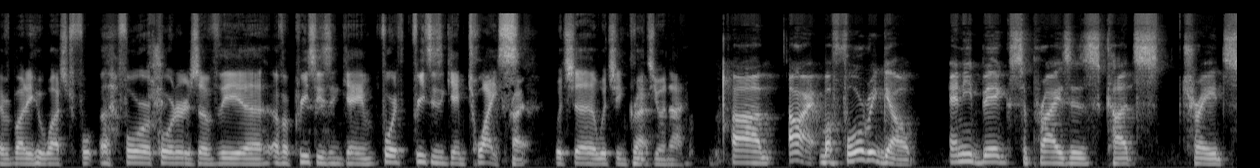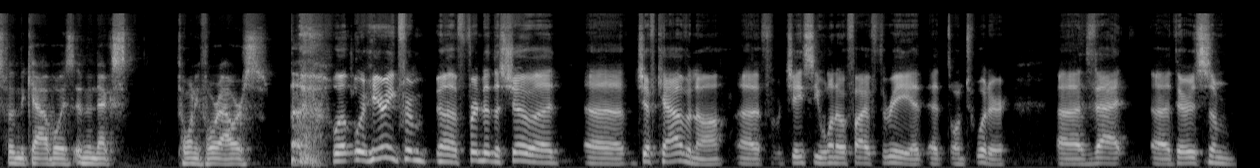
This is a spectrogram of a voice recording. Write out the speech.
everybody who watched four, uh, four quarters of the uh, of a preseason game, fourth preseason game twice, Right. which uh, which includes Right. you and I. Um, all right, before we go, any big surprises, cuts, trades from the Cowboys in the next 24 hours? Well, we're hearing from a friend of the show, uh, uh, Jeff Cavanaugh, uh, JC1053 at, at, on Twitter, uh, that uh, there's some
